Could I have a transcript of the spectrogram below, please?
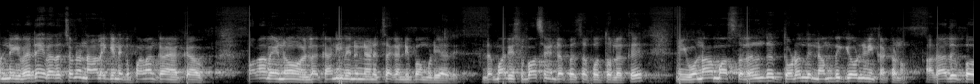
இன்னைக்கு விதையை விதைச்சோன்னா நாளைக்கு எனக்கு பழம் க- க- பழம் வேணும் இல்லை கனி வேணும்னு நினச்சா கண்டிப்பாக முடியாது. இந்த மாதிரி சுபாஷ் என்டர்பிரைஸை பொறுத்தவரைக்கு நீ ஒன்றாம் மாதத்துலேருந்து தொடர்ந்து நம்பிக்கையோடு நீ கட்டணும். அதாவது இப்போ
